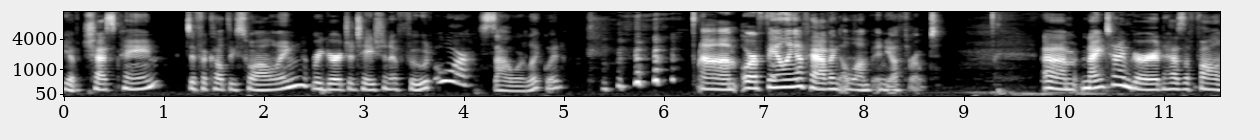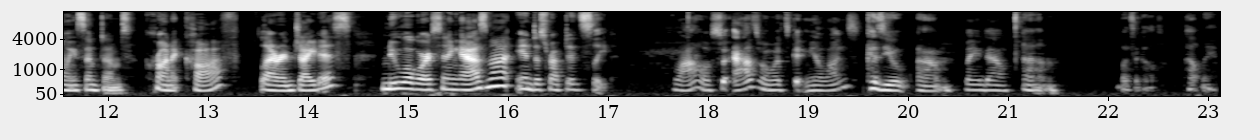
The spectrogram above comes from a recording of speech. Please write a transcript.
You have chest pain, difficulty swallowing, regurgitation of food or sour liquid, um, or a feeling of having a lump in your throat. Um, nighttime GERD has the following symptoms chronic cough, laryngitis, new or worsening asthma, and disrupted sleep. Wow. So asthma, what's getting your lungs? Because you, um, Laying down. um, what's it called? Help me.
